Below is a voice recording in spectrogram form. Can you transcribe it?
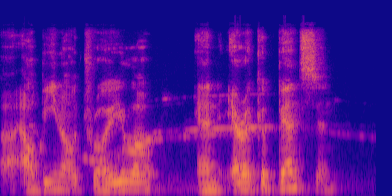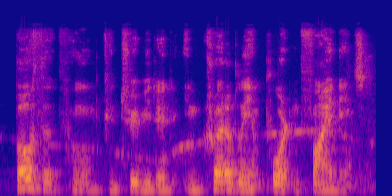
uh, Albino Troilo and Erica Benson, both of whom contributed incredibly important findings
